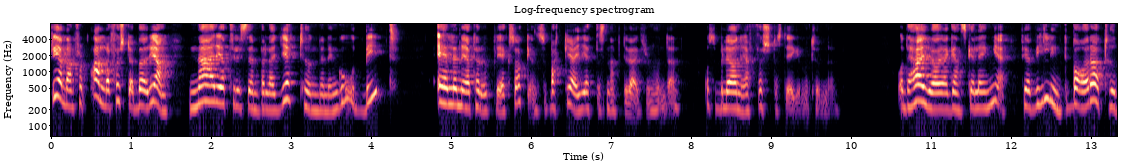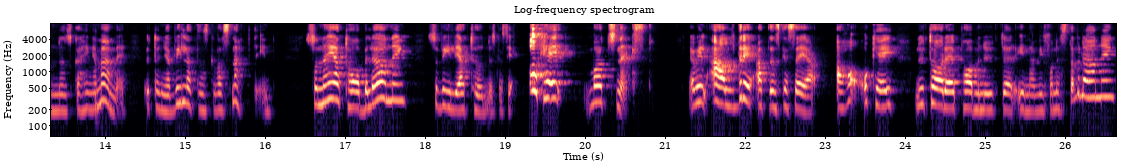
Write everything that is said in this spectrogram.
redan från allra första början. När jag till exempel har gett hunden en god bit. Eller när jag tar upp leksaken så backar jag jättesnabbt iväg från hunden. Och så belönar jag första steget mot hunden. Och det här gör jag ganska länge. För jag vill inte bara att hunden ska hänga med mig. Utan jag vill att den ska vara snabbt in. Så när jag tar belöning så vill jag att hunden ska säga Okej, what's next? Jag vill aldrig att den ska säga Jaha, okej, nu tar det ett par minuter innan vi får nästa belöning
